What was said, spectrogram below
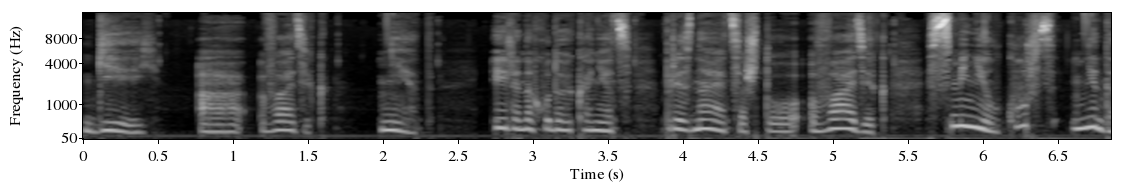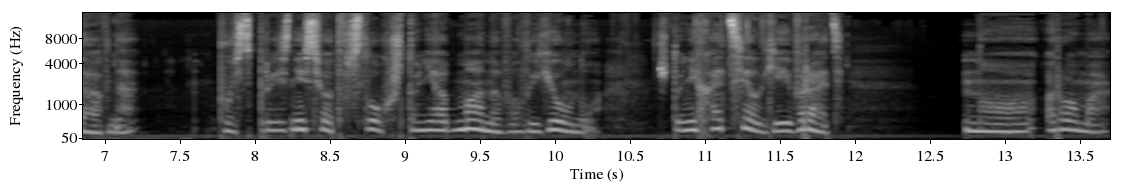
гей, а Вадик нет. Или на худой конец признается, что Вадик сменил курс недавно, Пусть произнесет вслух, что не обманывал Юну, что не хотел ей врать. Но Рома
